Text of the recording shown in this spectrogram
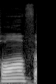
half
